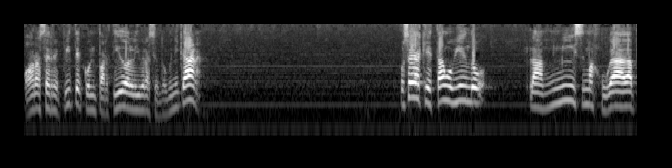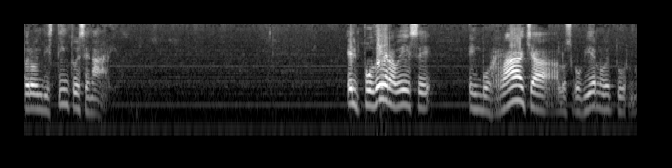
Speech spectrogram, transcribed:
Ahora se repite con el Partido de la Liberación Dominicana. O sea que estamos viendo la misma jugada, pero en distintos escenarios. El poder a veces emborracha a los gobiernos de turno,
